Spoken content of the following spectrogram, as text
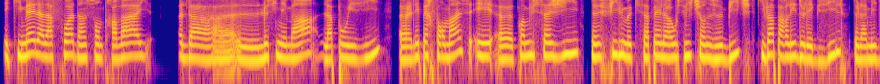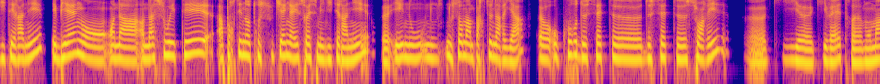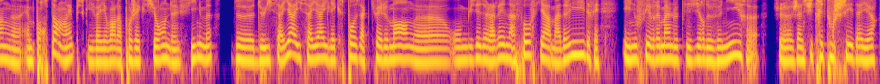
et qui mêle à la fois dans son travail le cinéma, la poésie, euh, les performances et euh, comme il s'agit d'un film qui s'appelle Auschwitz on the Beach, qui va parler de l'exil de la Méditerranée, eh bien on, a souhaité apporter notre soutien à SOS Méditerranée euh, et nous, nous, nous sommes en partenariat au cours de cette de cette soirée qui, qui va être un moment important, hein, puisqu'il va y avoir la projection d'un film de, de Isaiah. Il expose actuellement euh, au musée de la Reina Sofia à Madrid. et il nous fait vraiment le plaisir de venir. J'en suis très touchée d'ailleurs.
